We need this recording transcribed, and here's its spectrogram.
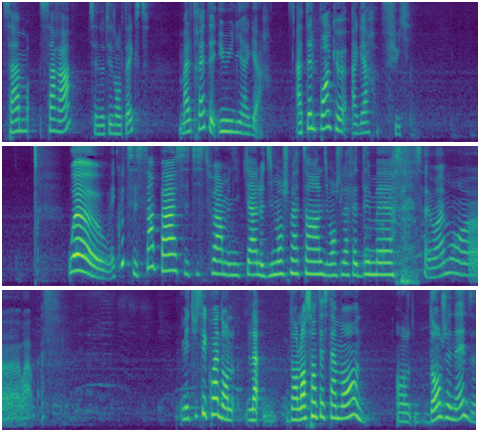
Sarah, c'est noté dans le texte, maltraite et humilie Agar, à tel point que Agar fuit. Wow, écoute, c'est sympa cette histoire, Monica, le dimanche matin, le dimanche de la fête des mères. C'est vraiment. Euh, mais tu sais quoi, dans l'Ancien Testament, dans Genèse,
